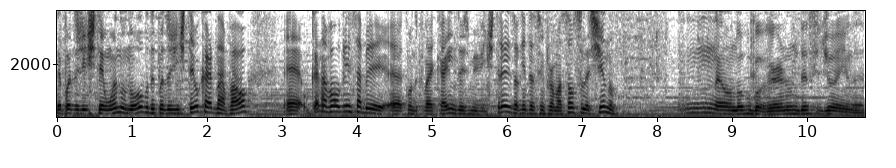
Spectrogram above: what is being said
depois a gente tem um Ano Novo, depois a gente tem o Carnaval. É, o Carnaval, alguém sabe é, quando que vai cair? Em 2023? Alguém tem essa informação, Celestino? Não, o novo governo não decidiu ainda.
